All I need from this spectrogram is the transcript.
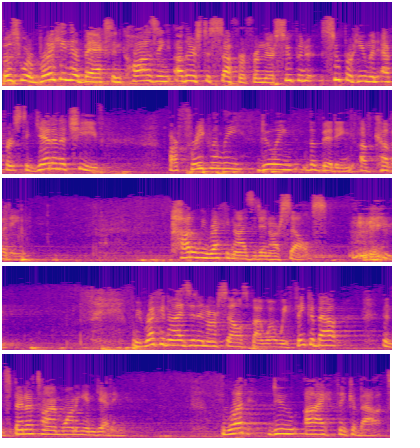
Those who are breaking their backs and causing others to suffer from their super, superhuman efforts to get and achieve are frequently doing the bidding of coveting. How do we recognize it in ourselves? We recognize it in ourselves by what we think about and spend our time wanting and getting. What do I think about?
